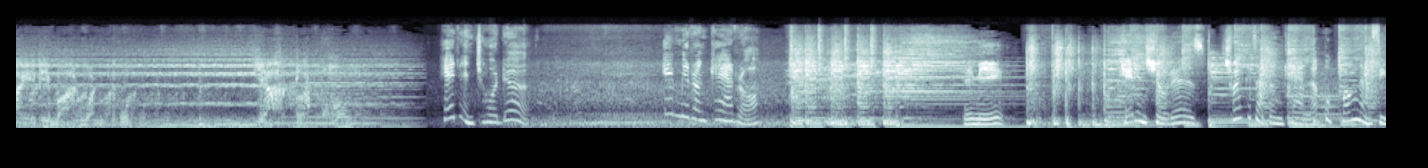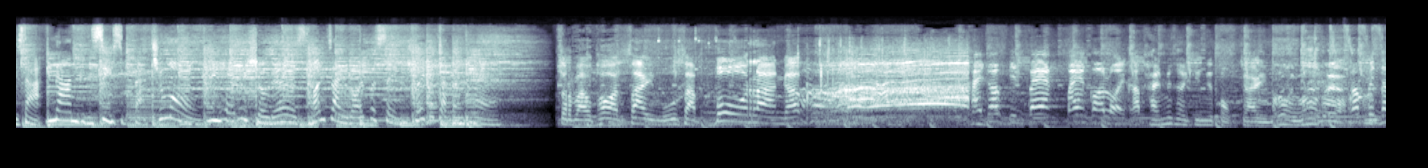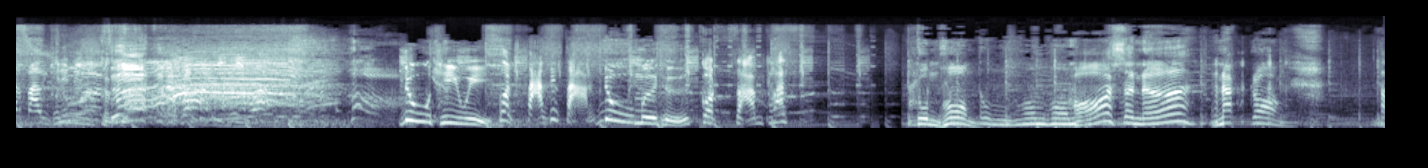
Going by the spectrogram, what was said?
ไปที่บ้านวันพุธอยากกลับห้อง Head and Shoulder เอ๊ะมีรังแคเหรอ ไม่มี Head and Shoulders ช่วยขจัดรังแคและปกป้องหนังศีรษะนานถึง 48 ชั่วโมงมี Head and Shoulders มั่นใจ 100%ช่วยขจัดรังแค กระเป๋าทอดไส้หมูสับโบราณครับใครชอบ กินแป้ง แป้งก็อร่อยครับใครไม่เคยกินจะตกใจอร่อยมากเลยอะก็เป็นซาลาเปาอีกชนิดหนึ่งดูทีวี กด33ดูมือถือกด3 plus กลุ่มโฮม ตุ่มโฮมโฮมขอเสนอนักร้อง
